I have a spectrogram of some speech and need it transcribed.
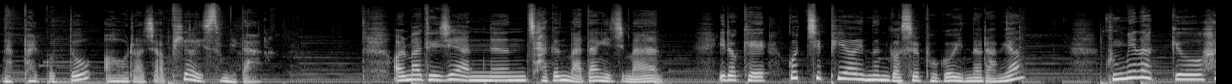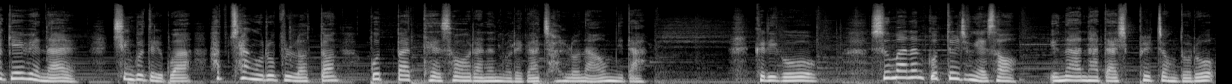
나팔꽃도 어우러져 피어 있습니다. 얼마 되지 않는 작은 마당이지만 이렇게 꽃이 피어 있는 것을 보고 있노라면 국민학교 학예회 날 친구들과 합창으로 불렀던 꽃밭에서라는 노래가 절로 나옵니다. 그리고 수많은 꽃들 중에서 유난하다 싶을 정도로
